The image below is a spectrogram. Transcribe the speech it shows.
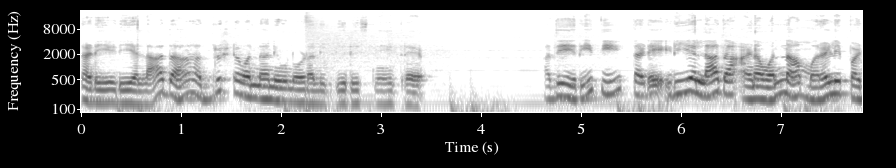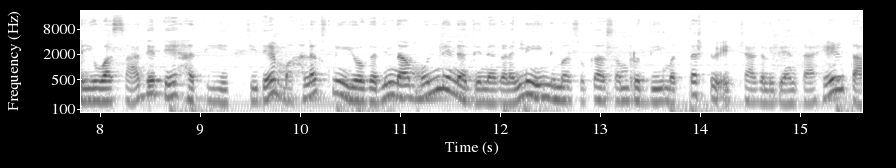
ತಡೆಹಿಡಿಯಲಾದ ಅದೃಷ್ಟವನ್ನು ನೀವು ನೋಡಲಿದ್ದೀರಿ ಸ್ನೇಹಿತರೆ. ಅದೇ ರೀತಿ ತಡೆ ಹಿಡಿಯಲಾದ ಹಣವನ್ನು ಮರಳಿ ಪಡೆಯುವ ಸಾಧ್ಯತೆ ಅತಿ ಹೆಚ್ಚಿದೆ. ಮಹಾಲಕ್ಷ್ಮಿ ಯೋಗದಿಂದ ಮುಂದಿನ ದಿನಗಳಲ್ಲಿ ನಿಮ್ಮ ಸುಖ ಸಮೃದ್ಧಿ ಮತ್ತಷ್ಟು ಹೆಚ್ಚಾಗಲಿದೆ ಅಂತ ಹೇಳ್ತಾ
